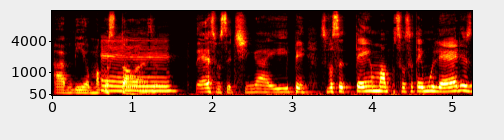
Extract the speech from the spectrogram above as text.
a Mia uma gostosa. É... Se você tinha aí. Se você tem uma. Se você tem mulheres.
